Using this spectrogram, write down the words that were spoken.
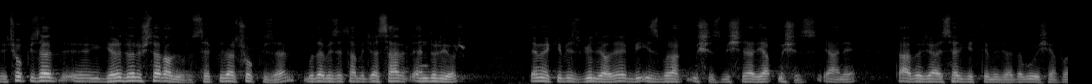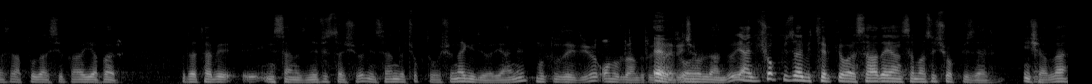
E, çok güzel e, geri dönüşler alıyoruz. Tepkiler çok güzel. Bu da bizi tabii cesaretlendiriyor. Demek ki biz Gülyalı'ya bir iz bırakmışız, bir şeyler yapmışız. Yani tabiri caizse gittiğimiz yerde bu işi yaparsa Abdullah Sipahi yapar. Bu da tabii e, insanız, nefis taşıyor. İnsanın da çok da hoşuna gidiyor yani. Mutlu da ediyor, onurlandırıyor Evet, ayrıca. onurlandırıyor. Yani çok güzel bir tepki var. Sahada yansıması çok güzel. İnşallah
